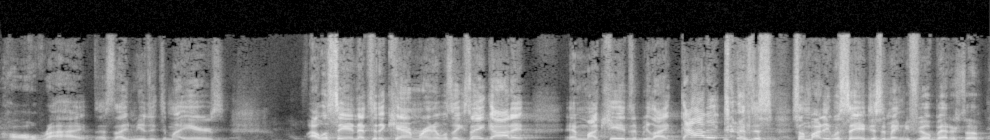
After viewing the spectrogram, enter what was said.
All right. That's like music to my ears. I was saying that to the camera, and it was like, Say, Got it. And my kids would be like, Got it. just somebody would say it just to make me feel better. So,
